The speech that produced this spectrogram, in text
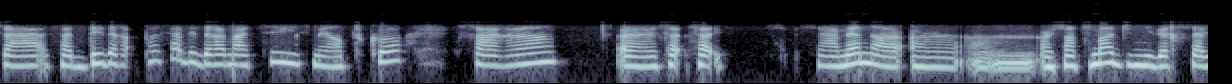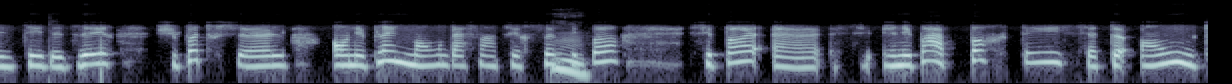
ça, ça pas ça dédramatise, mais en tout cas, ça rend, euh, ça, ça amène un, sentiment d'universalité, de dire je suis pas tout seul, on est plein de monde à sentir ça. C'est hmm. pas c'est pas euh, je n'ai pas à porter cette honte,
